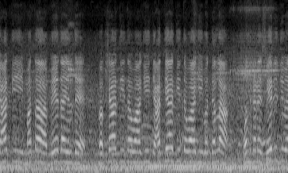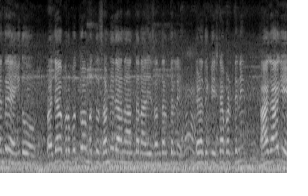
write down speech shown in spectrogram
ಜಾತಿ, ಮತ, ಭೇದ ಇಲ್ಲದೆ ಪಕ್ಷಾತೀತವಾಗಿ, ಜಾತ್ಯಾತೀತವಾಗಿ ಇವತ್ತೆಲ್ಲ ಒಂದು ಕಡೆ ಸೇರಿದ್ದೀವಿ ಅಂದರೆ ಇದು ಪ್ರಜಾಪ್ರಭುತ್ವ ಮತ್ತು ಸಂವಿಧಾನ ಅಂತ ನಾನು ಈ ಸಂದರ್ಭದಲ್ಲಿ ಹೇಳೋದಕ್ಕೆ ಇಷ್ಟಪಡ್ತೀನಿ. ಹಾಗಾಗಿ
